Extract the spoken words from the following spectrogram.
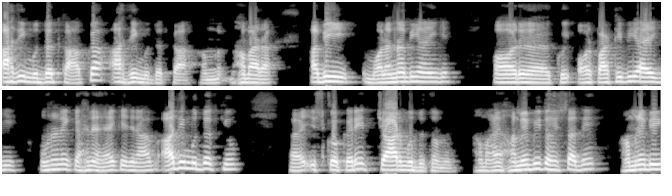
आधी मुद्दत का आपका, आधी मुद्दत का हम, हमारा। अभी मौलाना भी आएँगे और कोई और पार्टी भी आएगी। उन्होंने कहना है कि जनाब, आधी मुद्दत क्यों? इसको करें चार मुद्दतों में। हम हमें भी तो हिस्सा दें हमने भी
